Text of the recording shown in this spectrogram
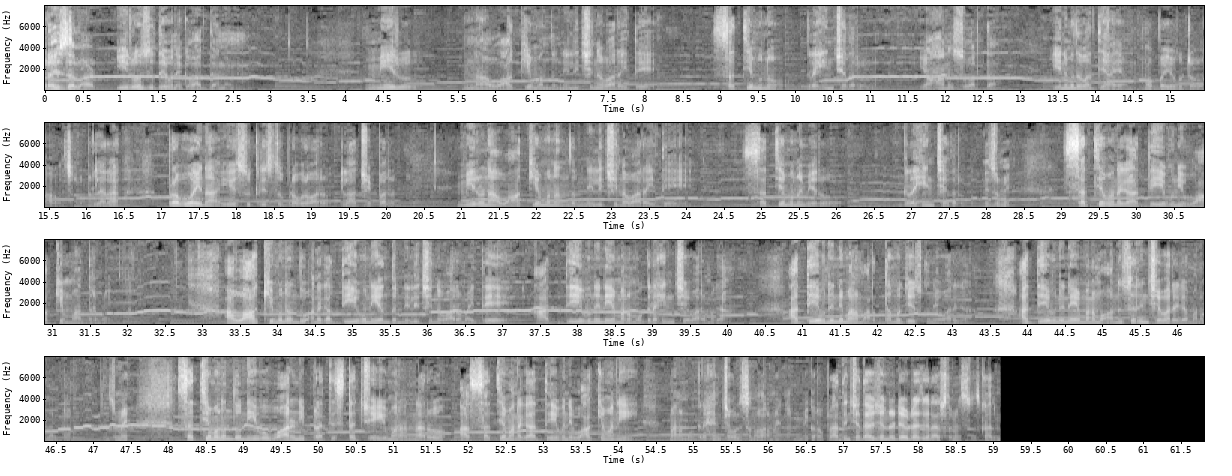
Praise the lord ఈరోజు దేవుని యొక్క వాగ్దానం మీరు నా వాక్యమందు నిలిచిన వారైతే సత్యమును గ్రహించెదరు. యోహాను స్వార్త ఎనిమిదవ అధ్యాయం ముప్పై ఒకటవ అవసరం పిల్లరా ప్రభు అయిన యేసుక్రీస్తు ప్రభువారు ఇలా చెప్పారు. మీరు నా వాక్యమునందు నిలిచిన వారైతే సత్యమును మీరు గ్రహించెదరు. నిజమే. సత్యం అనగా దేవుని వాక్యం మాత్రమే. ఆ వాక్యమునందు అనగా దేవుని యందు నిలిచిన వారమైతే ఆ దేవునినే మనము గ్రహించే వారముగా ఆ దేవునిని మనం అర్థము చేసుకునేవారుగా ఆ దేవునినే మనము అనుసరించేవారుగా మనం ఉంటాం నిజమే. సత్యమనందు నీవు వారిని ప్రతిష్ట చేయుమని అన్నారు. ఆ సత్యం అనగా దేవుని వాక్యమని మనము గ్రహించవలసిన వారమైన. మీకు ప్రార్థించే దైవజనుడు డేవిడ్ రాజు గారు రాష్ట్రం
